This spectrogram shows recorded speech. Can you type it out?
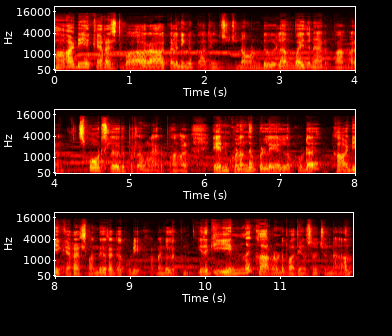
கார்டியக் அரெஸ்ட் வர ஆக்களை நீங்கள் பார்த்தீங்கன்னு சொன்னால் ஒன்று இளம் வயதினா இருப்பாங்க. ஸ்போர்ட்ஸில் விருப்பறவங்களா இருப்பாங்க. என் குழந்தை பிள்ளைகளில் கூட கார்டியக் அரெஸ்ட் வந்து இறக்கக்கூடிய காரணங்கள் இருக்கும். இதுக்கு என்ன காரணம்னு பார்த்தீங்கன்னு சொல்லி சொன்னால்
